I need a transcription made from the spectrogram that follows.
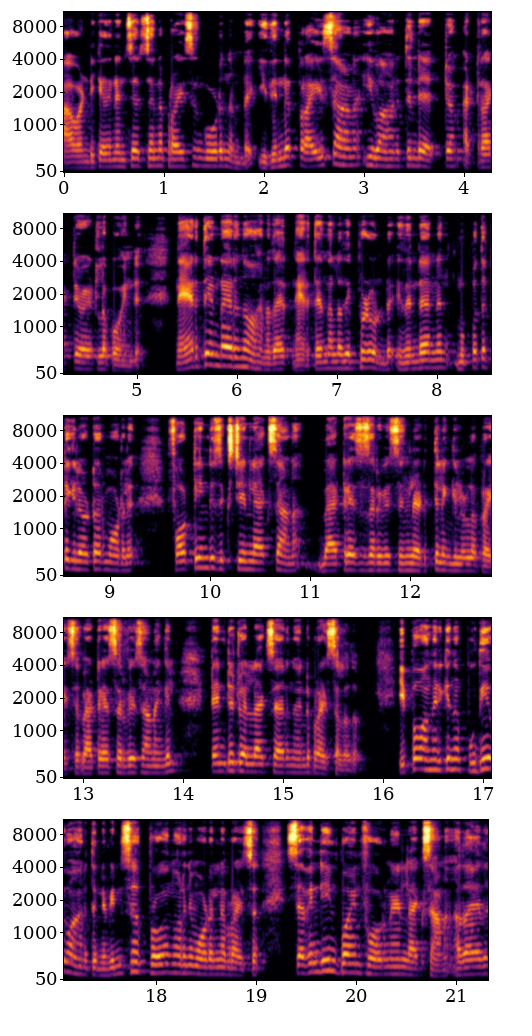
ആ വണ്ടിക്ക് അതിനനുസരിച്ച് തന്നെ പ്രൈസും കൂടുന്നുണ്ട്. ഇതിന്റെ പ്രൈസാണ് ഈ വാഹനത്തിന്റെ ഏറ്റവും അട്രാക്റ്റീവ് ആയിട്ടുള്ള പോയിന്റ് നേരത്തെ ഉണ്ടായിരുന്ന വാഹനം അതായത് നേരത്തെ എന്നുള്ളത് ഇപ്പോഴും ഉണ്ട്. ഇതിന്റെ തന്നെ മുപ്പത്തെട്ട് കിലോ ടവർ model fourteen to sixteen lakhs ആണ് ബാറ്ററി ആസ് സർവീസ് നിങ്ങൾ എടുത്തില്ലെങ്കിലുള്ള പ്രൈസ് ബാറ്ററി ആസ് സർവീസ് ആണെങ്കിൽ ടെൻ ടു ട്വൽവ് ലാക്സ് ആയിരുന്നു അതിന്റെ പ്രൈസ് ഉള്ളത്. ഇപ്പോൾ വന്നിരിക്കുന്ന പുതിയ വാഹനത്തിന്റെ വിൻസർ പ്രോ എന്ന് പറഞ്ഞ മോഡലിന്റെ price seventeen point four nine lakhs ആണ്. അതായത്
